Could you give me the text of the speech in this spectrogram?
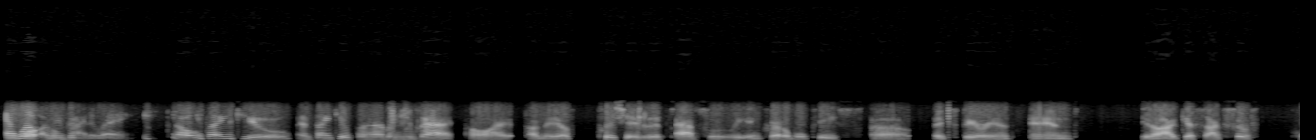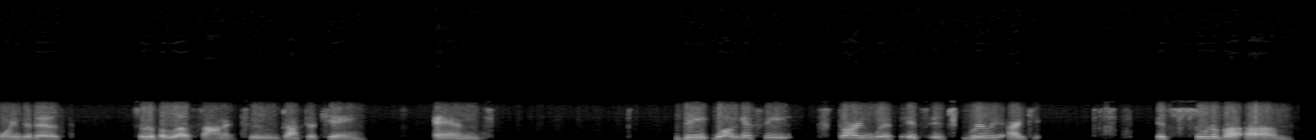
And Well, welcome, I mean, by the way. oh, thank you, and thank you for having me back. Oh, I I mean, appreciate it. It's absolutely incredible piece, uh, experience, and you know, I guess I've sort of coined it as sort of a love sonnet to Dr. King, and the well, I guess the starting with it's it's really I it's sort of a um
